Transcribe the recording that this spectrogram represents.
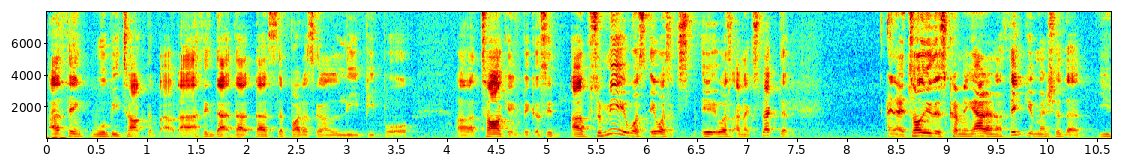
I think will be talked about. I think that, that that's the part that's gonna leave people uh, talking because it uh, to me it was it was it was unexpected. And I told you this coming out, and I think you mentioned that you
